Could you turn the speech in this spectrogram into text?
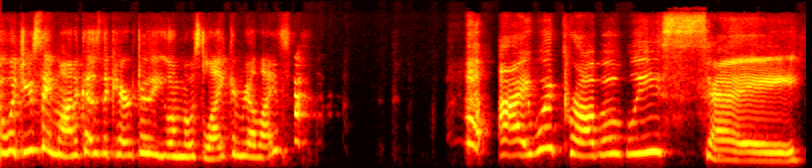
So, would you say Monica is the character that you are most like in real life? I would probably say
